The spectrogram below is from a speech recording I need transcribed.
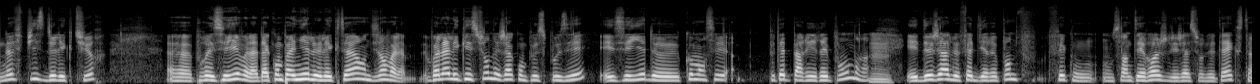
neuf pistes de lecture. Pour essayer voilà, d'accompagner le lecteur en disant voilà, voilà les questions déjà qu'on peut se poser, et essayer de commencer peut-être par y répondre. Hmm. Et déjà, le fait d'y répondre fait qu'on s'interroge déjà sur le texte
